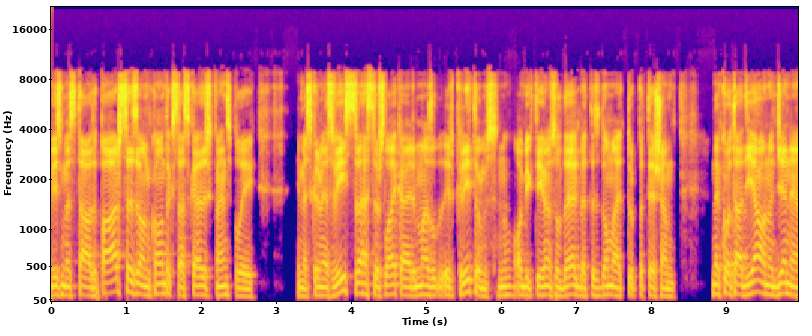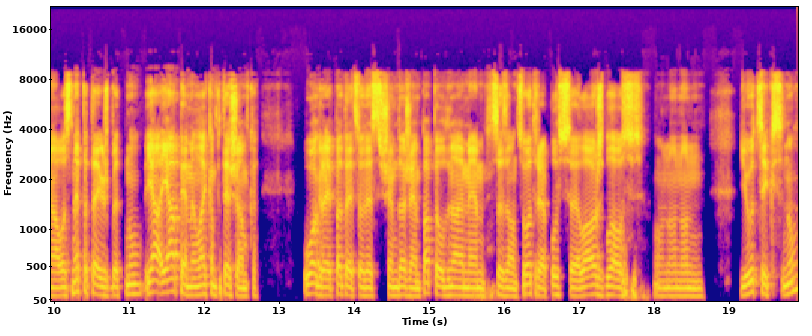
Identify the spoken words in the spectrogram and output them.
vismaz tādu pārsezonu kontekstā skaidrs, ka Ventspilī, ja mēs skatāmies visas vēstures laikā, ir, maz, ir kritums, nu, objektīvi iemeslu dēļ, bet es domāju, tur patiešām neko tādu jaunu un ģeniālu es nepateikšu, bet nu, jā, jāpiemina laikam patiešām, ka Ograi pateicoties šiem dažiem papildinājumiem, sezonas otrajā pusē Lauris Blaus un, un, un Juciks, nu,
